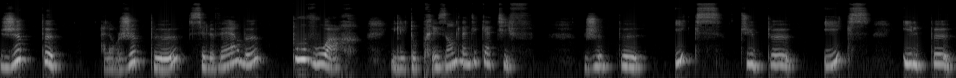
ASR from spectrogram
Je peux. Alors je peux, c'est le verbe pouvoir. Il est au présent de l'indicatif. Je peux X, tu peux X, il peut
